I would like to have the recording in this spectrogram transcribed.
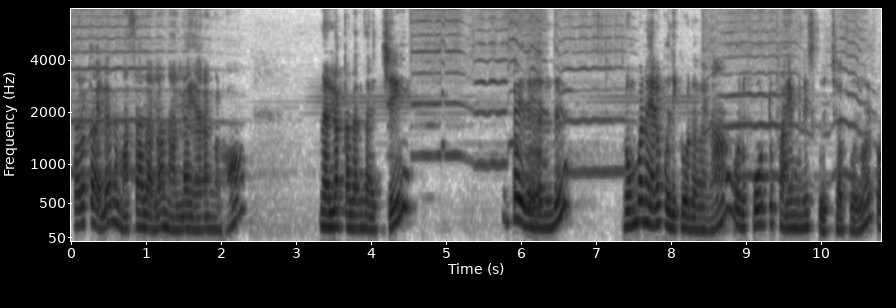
சொரக்காயில் அந்த மசாலாலாம் நல்லா இறங்கணும். நல்லா கலந்தாச்சு. இப்போ இது வந்து ரொம்ப நேரம் கொதிக்க விட வேணாம். ஒரு ஃபோர் டு ஃபைவ் மினிட்ஸ் கொதிச்சா போதும். இப்போ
